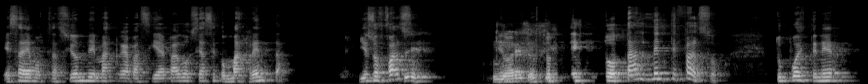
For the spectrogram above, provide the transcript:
esa demostración de más capacidad de pago se hace con más renta. Y eso es falso. No es, es totalmente falso. Tú puedes tener,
